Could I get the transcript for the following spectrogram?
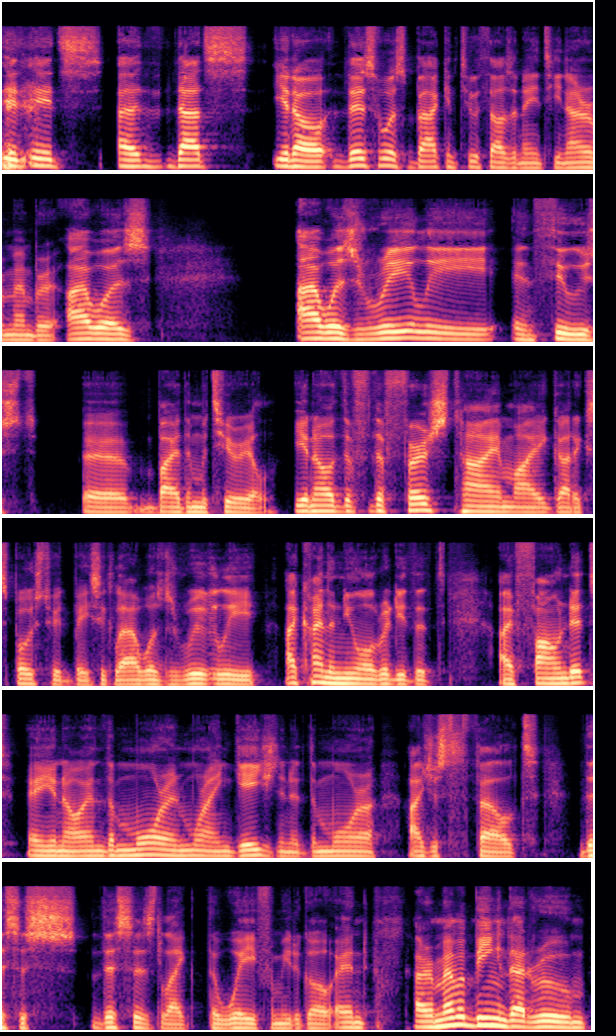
it, it's uh, that's you know this was back in 2018. I remember I was I was really enthused uh, by the material. You know, the the first time I got exposed to it, basically, I was really I kind of knew already that I found it, and you know, and the more and more I engaged in it, the more I just felt this is this is like the way for me to go. And I remember being in that room,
